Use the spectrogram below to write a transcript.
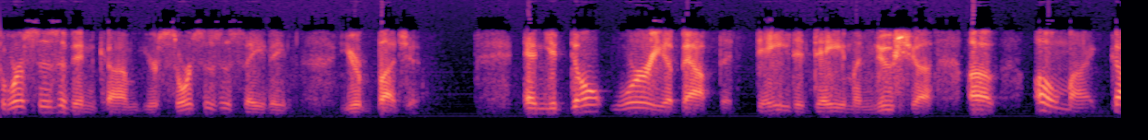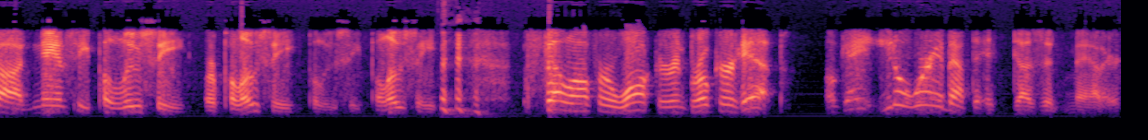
sources of income, your sources of saving, your budget. And you don't worry about the day-to-day minutia of oh my god, Nancy Pelosi or Pelosi, Pelosi, Pelosi fell off her walker and broke her hip. Okay? You don't worry about that. It doesn't matter.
